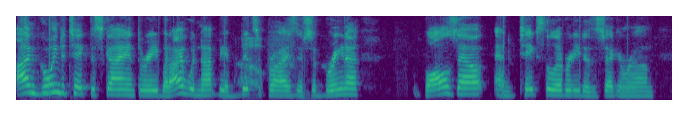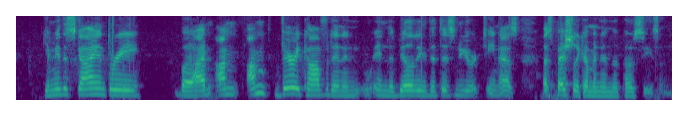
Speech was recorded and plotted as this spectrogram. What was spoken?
I'm going to take the Sky in three, but I would not be a bit Oh. surprised if Sabrina balls out and takes the Liberty to the second round. Give me the Sky in three, but I'm I'm I'm very confident in in the ability that this New York team has, especially coming in the postseason.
